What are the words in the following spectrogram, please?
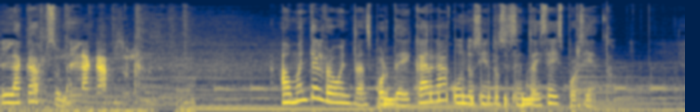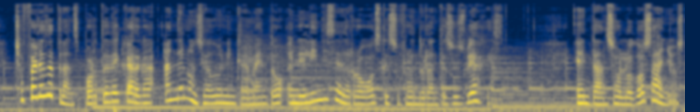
La cápsula. La cápsula. Aumenta el robo en transporte de carga un 266%. Choferes de transporte de carga han denunciado un incremento en el índice de robos que sufren durante sus viajes. En tan solo dos años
